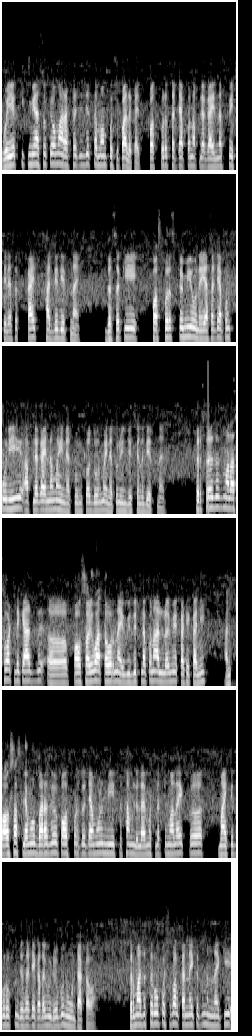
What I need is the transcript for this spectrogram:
वैयक्तिक मी असो किंवा महाराष्ट्राचे जे तमाम पशुपालक आहेत फॉस्फरससाठी आपण आपल्या गायींना स्पेशली असं काहीच खाद्य देत नाही. जसं की फॉस्फरस कमी येऊ नये यासाठी आपण कोणीही आपल्या गायींना महिन्यातून किंवा दोन महिन्यातून इंजेक्शन देत नाहीत. तर सहजच मला असं वाटलं की आज पावसाळी वातावरण आहे. विजिटला पण आलेलो आहे मी एका ठिकाणी. आणि पाऊस असल्यामुळे बराच वेळ पाऊस पडतो त्यामुळे मी इथं थांबलेलो आहे. म्हटलं तुम्हाला एक माहितीपूर्वक तुमच्यासाठी एखादा व्हिडिओ बनवून टाकावा. तर माझं सर्व पशुपालकांना एकच म्हणणं आहे की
